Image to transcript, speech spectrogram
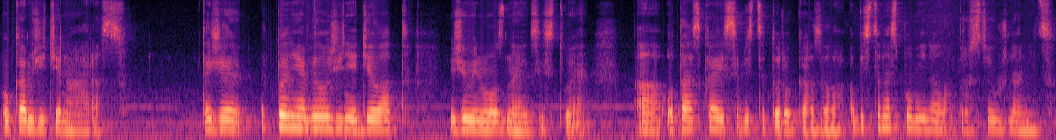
okamžitě náraz. Takže úplně vyloženě dělat, že minulost neexistuje. A otázka je, jestli byste to dokázala, abyste nespomínala prostě už na nic.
